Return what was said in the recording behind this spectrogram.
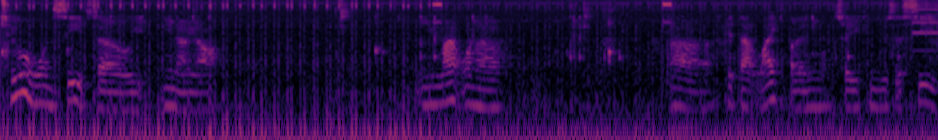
Two in one seed, so, y- you know, y'all. You might want to uh, hit that like button so you can use the seed.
